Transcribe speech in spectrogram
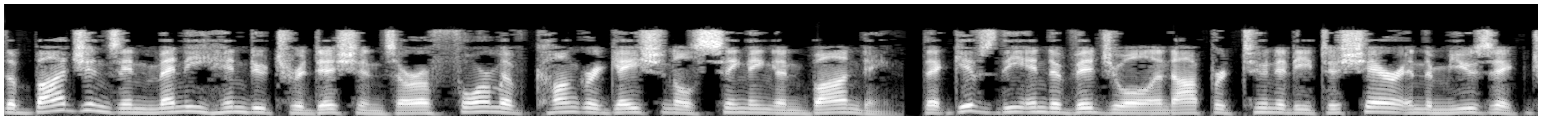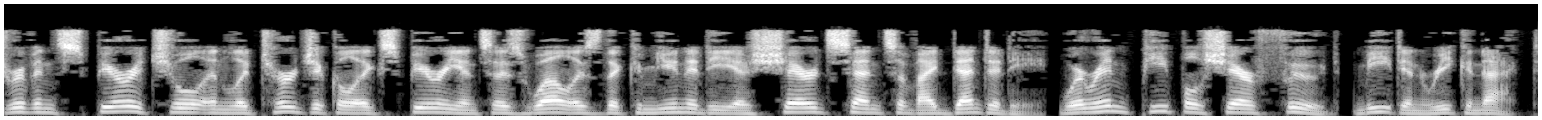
The bhajans in many Hindu traditions are a form of congregational singing and bonding, that gives the individual an opportunity to share in the music-driven spiritual and liturgical experience as well as the community a shared sense of identity, wherein people share food, meet and reconnect.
